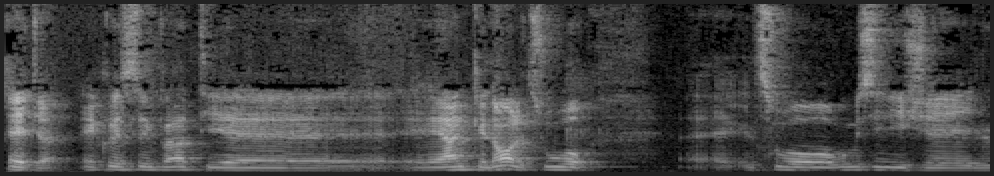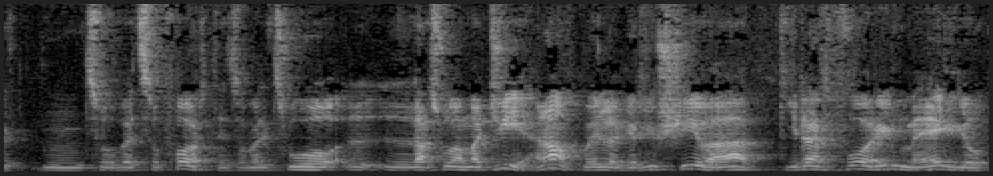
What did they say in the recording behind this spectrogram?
Eh già, e questo infatti è, è anche no, il, suo, eh, il suo, come si dice, il, il suo pezzo forte, insomma, suo, la sua magia, no? quello che riusciva a tirar fuori il meglio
